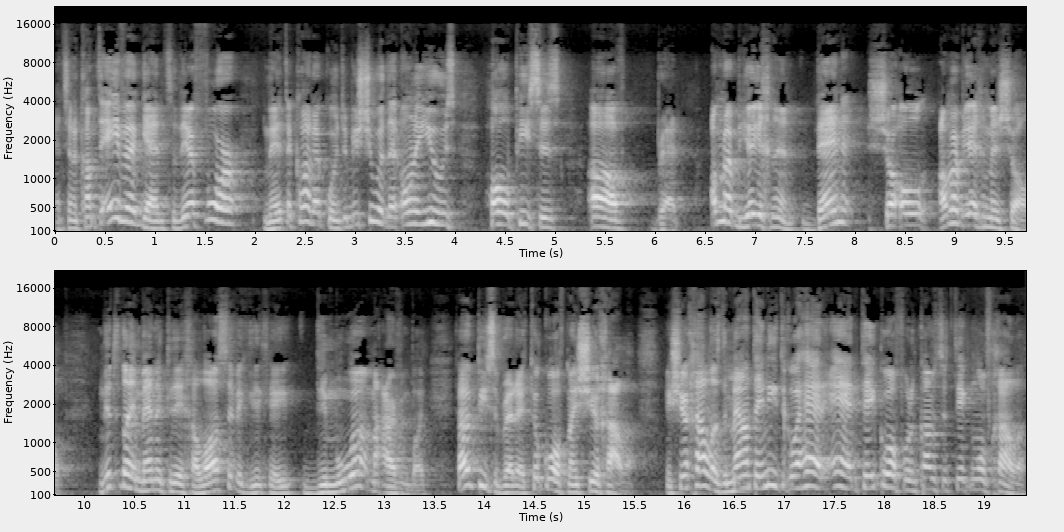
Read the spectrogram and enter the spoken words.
And it's going to come to Ava again. So therefore, the going to be sure that only use whole pieces of bread. Amr ben Shaul, Amr ben Shaul. If I have a piece of bread, I took off my shir challah. My shir challah is the amount I need to go ahead and take off when it comes to taking off challah.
